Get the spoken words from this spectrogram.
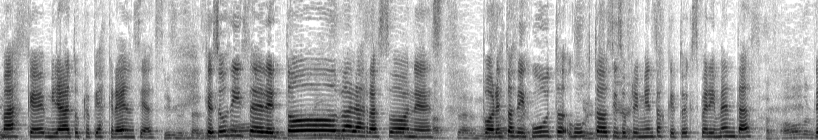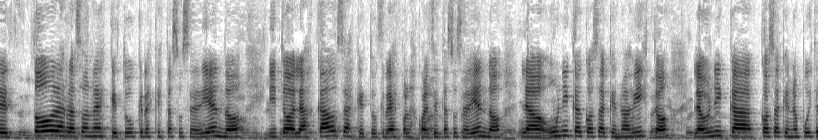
más que mirar a tus propias creencias. Jesús dice, de todas las razones por estos disgustos y sufrimientos que tú experimentas, de todas las razones que tú crees que está sucediendo y todas las causas que tú crees por las cuales está sucediendo, la única cosa que no has visto, la única cosa que no pudiste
